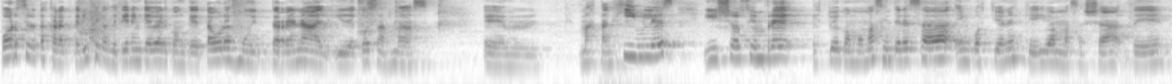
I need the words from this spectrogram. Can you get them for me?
Por ciertas características que tienen que ver con que Tauro es muy terrenal y de cosas más, eh, más tangibles, y yo siempre estuve como más interesada en cuestiones que iban más allá de...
